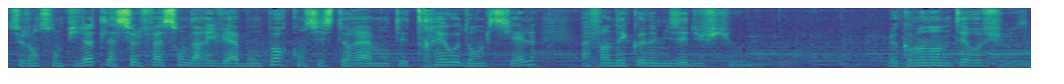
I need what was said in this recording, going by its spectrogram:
Selon son pilote, la seule façon d'arriver à bon port consisterait à monter très haut dans le ciel afin d'économiser du fuel. Le commandant T refuse.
